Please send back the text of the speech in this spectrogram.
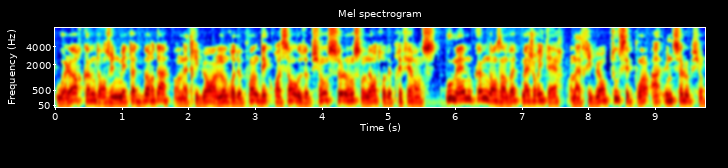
ou alors comme dans une méthode Borda, en attribuant un nombre de points décroissant aux options selon son ordre de préférence, ou même comme dans un vote majoritaire, en attribuant tous ses points à une seule option.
